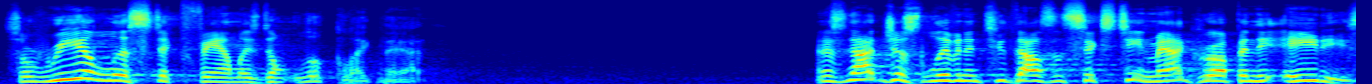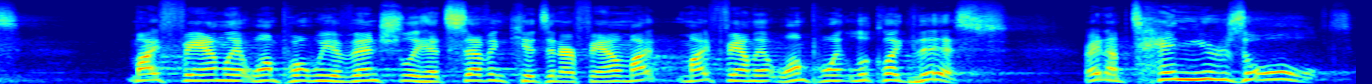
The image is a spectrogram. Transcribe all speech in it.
So, realistic families don't look like that. And it's not just living in 2016. Matt grew up in the 80s. My family, at one point, we eventually had seven kids in our family. My, my family, at one point, looked like this, right? I'm 10 years old.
